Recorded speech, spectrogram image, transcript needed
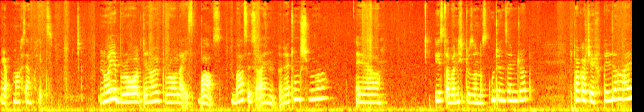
ja, mache ich es einfach jetzt. Neue Brawl, der neue Brawler ist Bars. Bars ist ein Rettungsschwimmer. Er ist aber nicht besonders gut in seinem Job. Ich packe euch euch Bilder rein.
